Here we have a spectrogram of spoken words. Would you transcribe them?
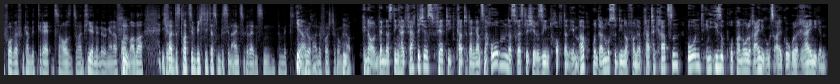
vorwerfen kann, mit Geräten zu Hause zu hantieren in irgendeiner Form. Hm. Aber ich ja. fand es trotzdem wichtig, das ein bisschen einzugrenzen, damit die ja. Hörer eine Vorstellung hm. haben. Genau, und wenn das Ding halt fertig ist, fährt die Platte dann ganz nach oben, das restliche Resin tropft dann eben ab und dann musst du die noch von der Platte kratzen und in Isopropanol Reinigungsalkohol reinigen.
